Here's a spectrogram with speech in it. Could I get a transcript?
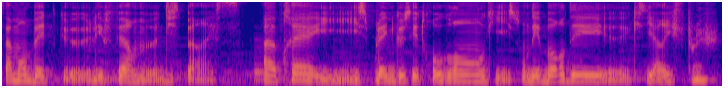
Ça m'embête que les fermes disparaissent. Après, ils se plaignent que c'est trop grand, qu'ils sont débordés, euh, qu'ils n'y arrivent plus.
